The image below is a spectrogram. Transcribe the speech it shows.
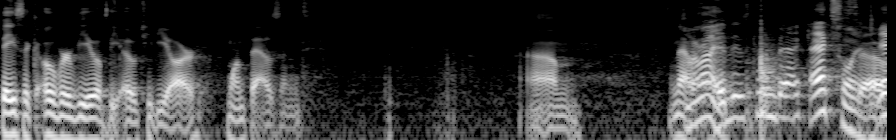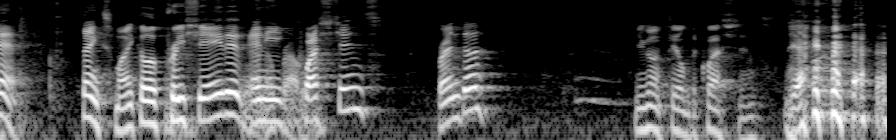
basic overview of the OTDR 1000. Um, now All right. Ed is coming back. Excellent. So- Yeah. Thanks, Michael. Appreciate it. Yeah, Any problem. questions? Brenda? You're going to field the questions. Yeah.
